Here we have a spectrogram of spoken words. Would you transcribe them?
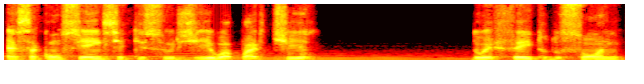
essa consciência que surgiu a partir do efeito do sonho,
